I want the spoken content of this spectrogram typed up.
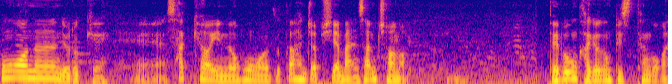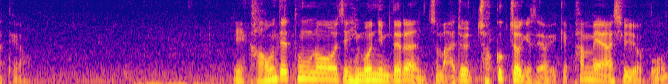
홍어는 이렇게 예, 삭혀 있는 홍어가 한 접시에 13,000원. 음. 대부분 가격은 비슷한 것 같아요. 예, 가운데 통로 제 이모님들은 좀 아주 적극적이세요. 이렇게 판매하시려고.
